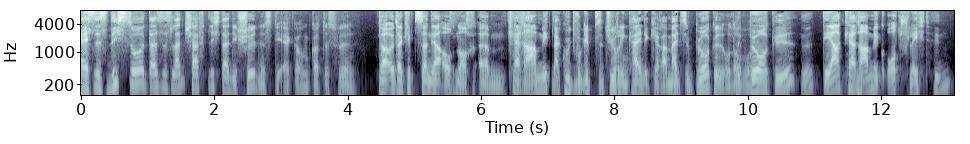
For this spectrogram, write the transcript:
Es ist nicht so, dass es landschaftlich da nicht schön ist, die Ecke, um Gottes Willen. Na, und da gibt's dann ja auch noch ähm, Keramik. Na gut, wo gibt's in Thüringen keine Keramik? Meinst du in Bürgel oder wo? Bürgel, ne? der Keramikort schlechthin.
